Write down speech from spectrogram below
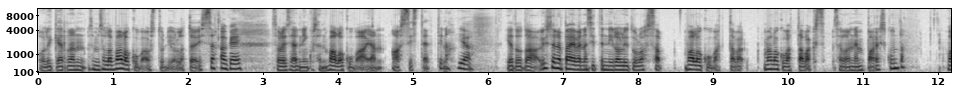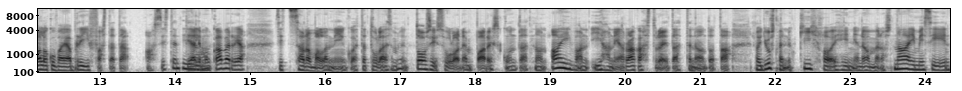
oli kerran semmoisella valokuvaustudiolla töissä. Okay. Se oli siellä niinku sen valokuvaajan assistenttina. ja Ja tota, yhtenä päivänä sitten niillä oli tulossa valokuvattava, valokuvattavaksi sellainen pariskunta. Valokuvaaja briefasi tätä assistenttia, Joo. eli mun kaveria, sitten sanomalla, niin kuin, että tulee semmoinen tosi sulonen pariskunta, että ne on aivan ihania rakastuneita, että ne on, tota, ne on just mennyt kihloihin ja ne on menossa naimisiin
